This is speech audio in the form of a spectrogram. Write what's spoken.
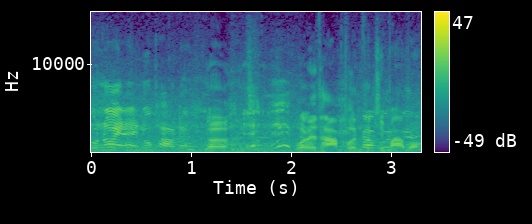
คุณน้อยให้ลูกเขาเด้อเออบ่ได้ถามเพิ่นเพิ่นสิมาบอก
